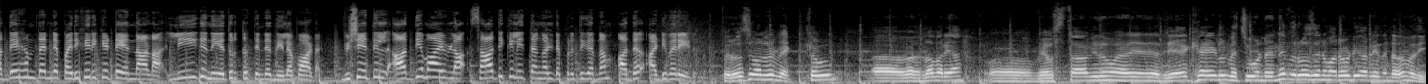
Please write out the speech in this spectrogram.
അദ്ദേഹം തന്നെ പരിഹരിക്കട്ടെ എന്നാണ് ലീഗ് നേതൃത്വത്തിന്റെ നിലപാട്. വിഷയത്തിൽ ആദ്യമായുള്ള സാദിഖലി തങ്ങളുടെ പ്രതികരണം അത് അടിവരയിടുന്നു. ഫിറോസ് വളരെ വ്യക്തവും എന്താ പറയാ വ്യവസ്ഥാപിതമായ രേഖകൾ വെച്ചുകൊണ്ട് തന്നെ ഫിറോസിന് മറുപടി പറയുന്നുണ്ട് അത് മതി.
